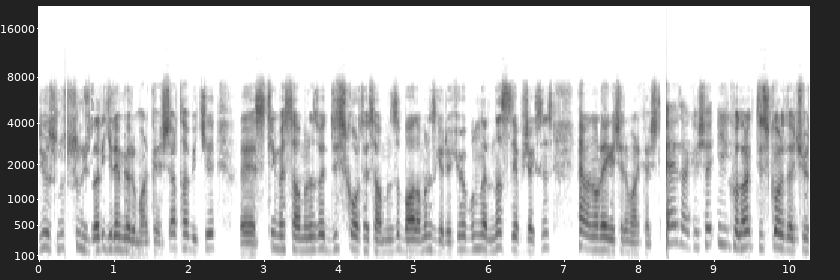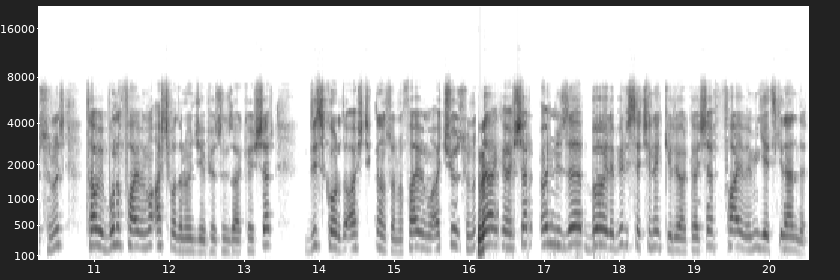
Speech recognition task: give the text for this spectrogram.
diyorsunuz sunucuları giremiyorum arkadaşlar. Tabii ki e, Steam hesabınız ve Discord hesabınızı bağlamanız gerekiyor. Bunları nasıl yapacaksınız? Hemen oraya geçelim arkadaşlar. Evet arkadaşlar ilk olarak Discord'u açıyorsunuz. Tabii bunu 5M'i açmadan önce yapıyorsunuz arkadaşlar. Discord'u açtıktan sonra 5M'i açıyorsunuz ve arkadaşlar önünüze böyle bir seçenek geliyor arkadaşlar. 5M'i yetkilendir.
